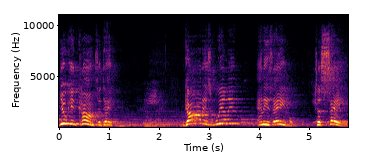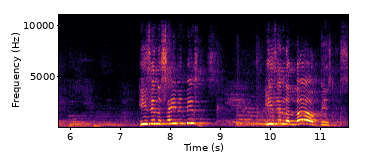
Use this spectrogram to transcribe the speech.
You can come today. God is willing and He's able to save. He's in the saving business, He's in the love business.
